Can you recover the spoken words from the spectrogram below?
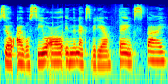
So I will see you all in the next video. Thanks. Bye.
